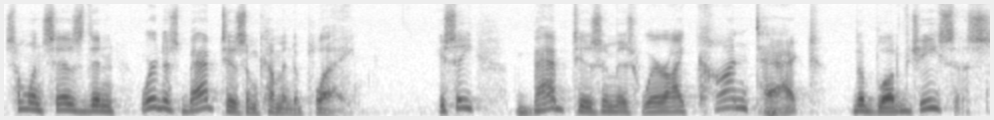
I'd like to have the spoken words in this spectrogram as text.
Someone says, then where does baptism come into play? You see, baptism is where I contact the blood of Jesus.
